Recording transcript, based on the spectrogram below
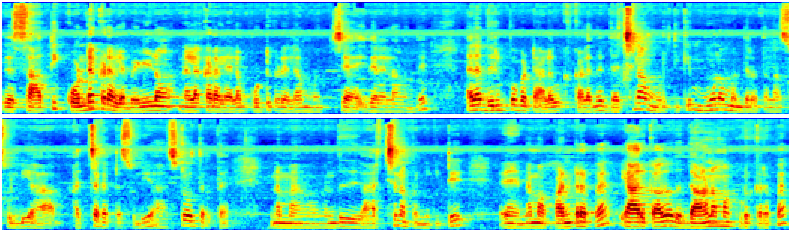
இதை சாத்தி கொண்டக்கடலை வெள்ளம் நிலக்கடலை எல்லாம் பொட்டுக்கடலை மொச்சை இதெல்லாம் வந்து அதெல்லாம் விருப்பப்பட்ட அளவுக்கு கலந்து தட்சிணாமூர்த்திக்கு மூல மந்திரத்தெல்லாம் சொல்லி அச்சகட்டை சொல்லி அஷ்டோத்திரத்தை நம்ம வந்து அர்ச்சனை பண்ணிக்கிட்டு நம்ம பண்ணுறப்ப யாருக்காவது அதை தானமாக கொடுக்குறப்ப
